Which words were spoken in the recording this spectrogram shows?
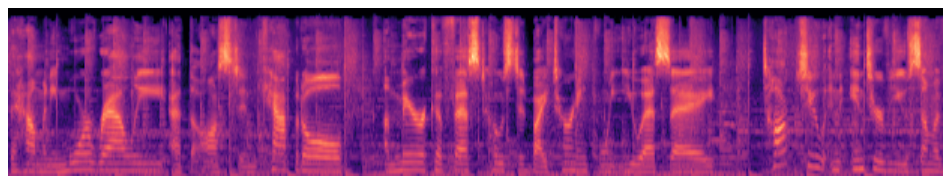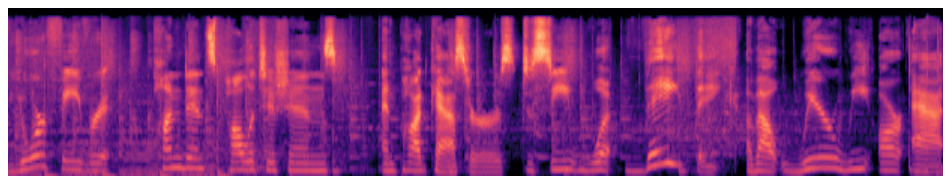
the How Many More rally at the Austin Capitol, America Fest hosted by Turning Point USA, talk to and interview some of your favorite pundits, politicians, and podcasters to see what they think about where we are at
